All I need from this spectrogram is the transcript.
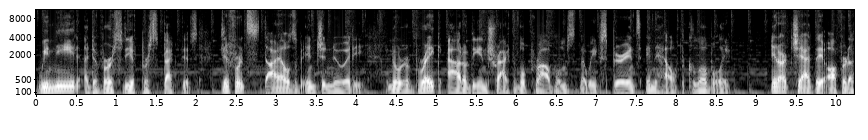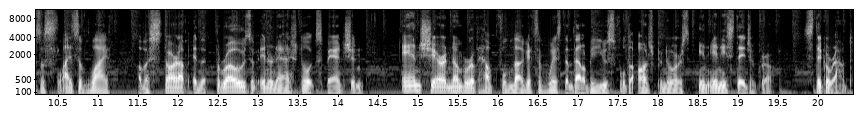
We need a diversity of perspectives, different styles of ingenuity in order to break out of the intractable problems that we experience in health globally. In our chat, they offered us a slice of life of a startup in the throes of international expansion and share a number of helpful nuggets of wisdom that'll be useful to entrepreneurs in any stage of growth. Stick around.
